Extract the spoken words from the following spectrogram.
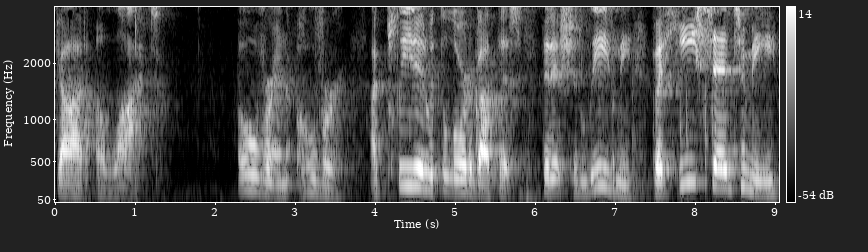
God a lot, over and over. I pleaded with the Lord about this, that it should leave me. But he said to me,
